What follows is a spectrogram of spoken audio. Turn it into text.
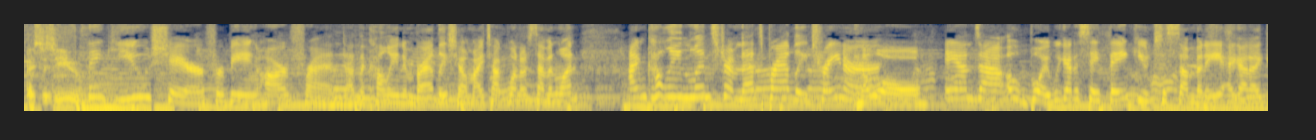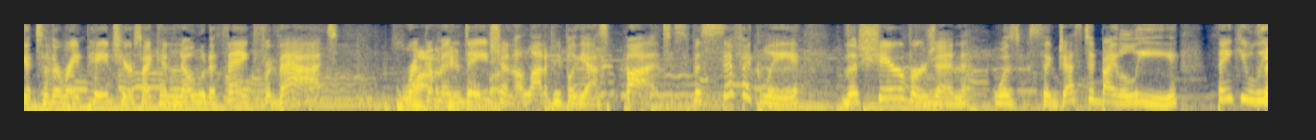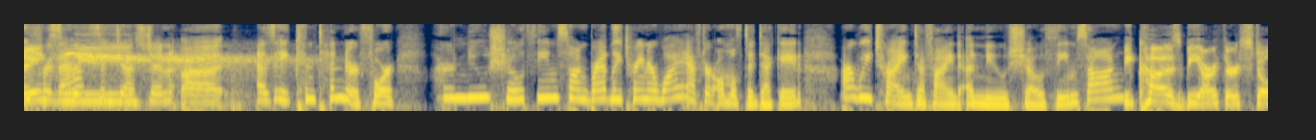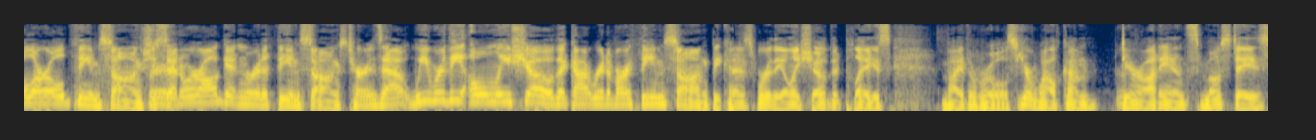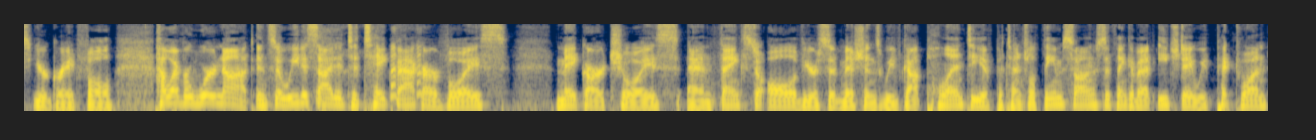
This is you. Thank you, Cher, for being our friend on the Colleen and Bradley Show, My Talk 1071. I'm Colleen Lindstrom. That's Bradley Traynor. Hello. And uh, oh boy, we got to say thank you to somebody. I got to get to the right page here so I can know who to thank for that A lot people, recommendation. but- a lot of people, yes. But specifically, the Cher version was suggested by Lee. Thank you, Lee, Thanks, for that Lee. suggestion uh, as a contender for our new show theme song. Bradley Traynor, why, after almost a decade, are we trying to find a new show theme song? Because Bea Arthur stole our old theme song. She said, We're all getting rid of theme songs. Turns out we were the only show that got rid of our theme song because we're the only show that plays by the rules. You're welcome, dear audience. Most days you're grateful. However, we're not. And so we decided to take back our voice. Make our choice, and thanks to all of your submissions, we've got plenty of potential theme songs to think about. Each day we've picked one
